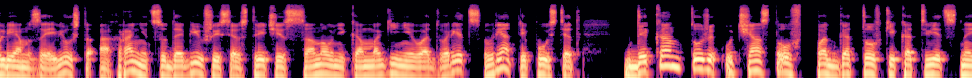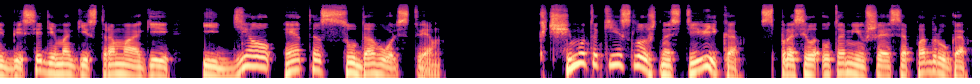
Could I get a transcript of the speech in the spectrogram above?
Флем заявил, что охранницу, добившейся встречи с сановником Магини во дворец, вряд ли пустят. Декан тоже участвовал в подготовке к ответственной беседе магистра магии и делал это с удовольствием. «К чему такие сложности, Вика?» – спросила утомившаяся подруга.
